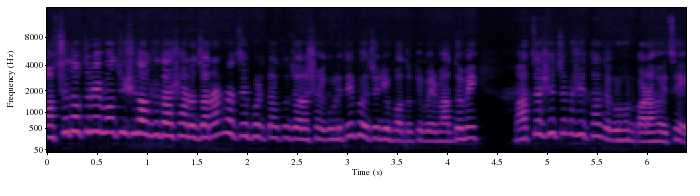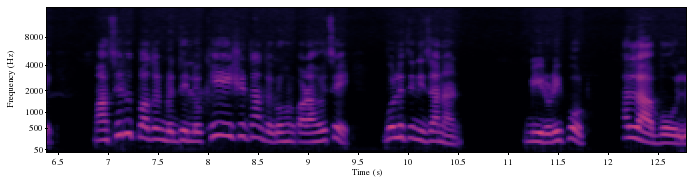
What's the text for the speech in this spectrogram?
মৎস্য দপ্তরের মন্ত্রী সুধাংশু দাস আরও জানান, রাজ্যের পরিত্যক্ত জলাশয়গুলিতে প্রয়োজনীয় পদক্ষেপের মাধ্যমে মাছ চাষের জন্য সিদ্ধান্ত গ্রহণ করা হয়েছে। মাছের উৎপাদন বৃদ্ধির লক্ষ্যেই এই সিদ্ধান্ত গ্রহণ করা হয়েছে বলে তিনি জানান। ব্যুরো রিপোর্ট হাল্লা বোল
